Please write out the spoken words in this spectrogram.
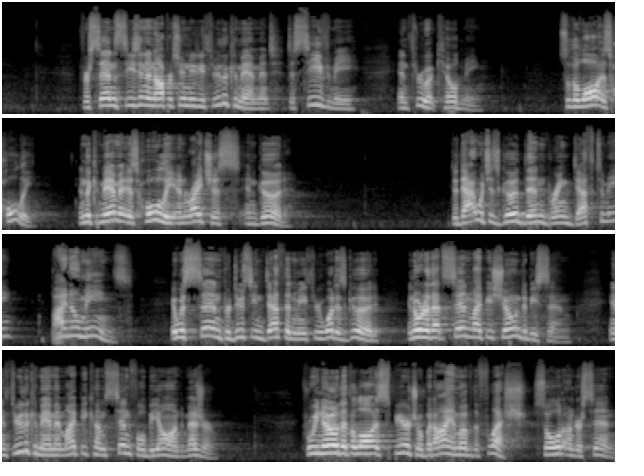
For sin, seizing an opportunity through the commandment, deceived me, and through it killed me. So the law is holy, and the commandment is holy and righteous and good. Did that which is good then bring death to me? By no means. It was sin producing death in me through what is good, in order that sin might be shown to be sin, and through the commandment might become sinful beyond measure. For we know that the law is spiritual, but I am of the flesh, sold under sin.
